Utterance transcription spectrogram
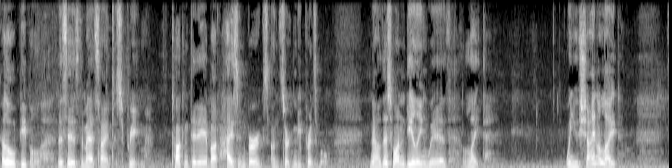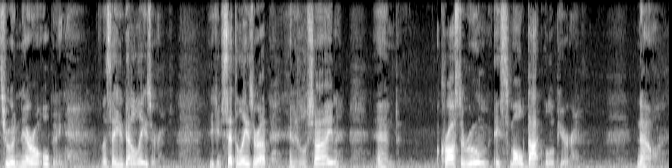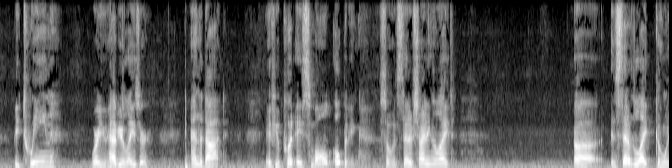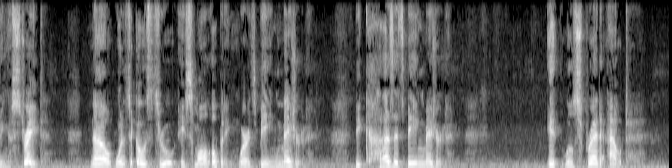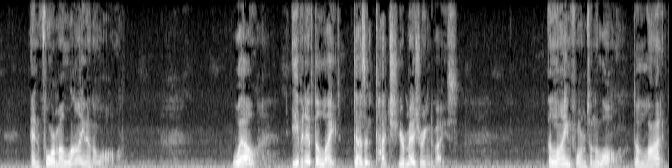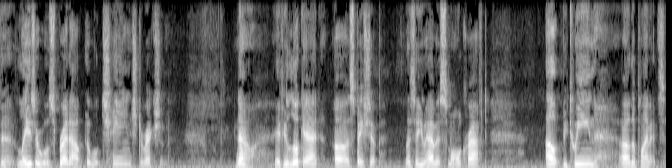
Hello, people. This is the Mad Scientist Supreme, talking today about Heisenberg's uncertainty principle. Now, this one dealing with light. When you shine a light through a narrow opening, let's say you got a laser, you can set the laser up and it'll shine, and across the room, a small dot will appear. Now, between where you have your laser and the dot, if you put a small opening, so instead of shining the light, uh, instead of the light going straight, now once it goes through a small opening where it's being measured, because it's being measured, it will spread out and form a line on the wall. Well, even if the light doesn't touch your measuring device, the line forms on the wall. The, li- the laser will spread out, it will change direction. Now, if you look at a spaceship, let's say you have a small craft out between uh, the planets,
